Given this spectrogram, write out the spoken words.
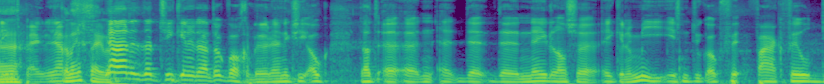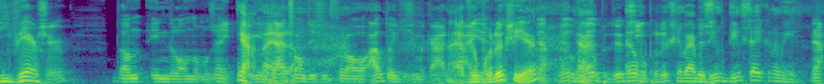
inspelen. Ja. kan inspelen. Ja, dat, dat zie ik inderdaad ook wel gebeuren. En ik zie ook dat de, de Nederlandse economie is natuurlijk ook ve- vaak veel diverser dan in de landen om ons heen. Ja, in nou ja, Duitsland is het vooral autootjes in elkaar Nou ja, draaien. veel productie, hè? Ja, heel, veel productie. Heel veel productie. En wij hebben Dus- dien- diensteconomie. Ja,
